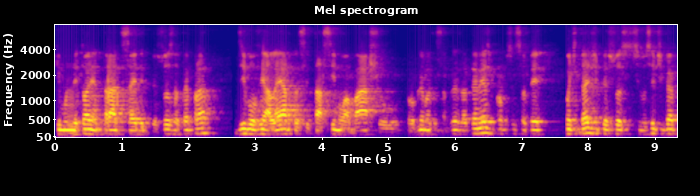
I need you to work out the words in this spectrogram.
que monitore a entrada e saída de pessoas, até para desenvolver alertas se está acima ou abaixo, problemas dessa empresa, até mesmo para você saber quantidade de pessoas, se você tiver,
